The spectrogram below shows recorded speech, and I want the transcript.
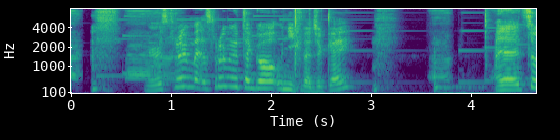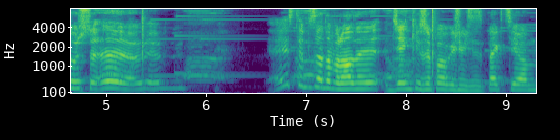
Spróbujmy, spróbujmy tego uniknąć? E, cóż, jestem zadowolony. Dzięki, że pomogłeś mi z inspekcją.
